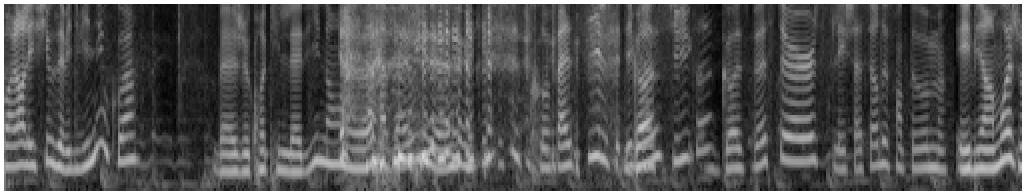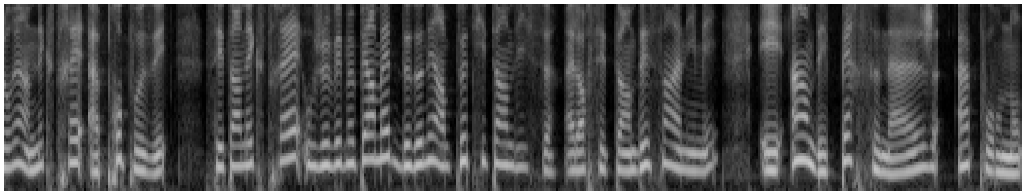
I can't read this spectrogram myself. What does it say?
Bon alors les filles, vous avez deviné ou quoi? Ben, je crois qu'il l'a dit, non? Euh Ah bah oui, le- trop facile, c'était bien su. Ghostbusters, les chasseurs de fantômes. Eh bien, moi, j'aurais un extrait à proposer. C'est un extrait où je vais me permettre de donner un petit indice. Alors, c'est un dessin animé et un des personnages a pour nom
